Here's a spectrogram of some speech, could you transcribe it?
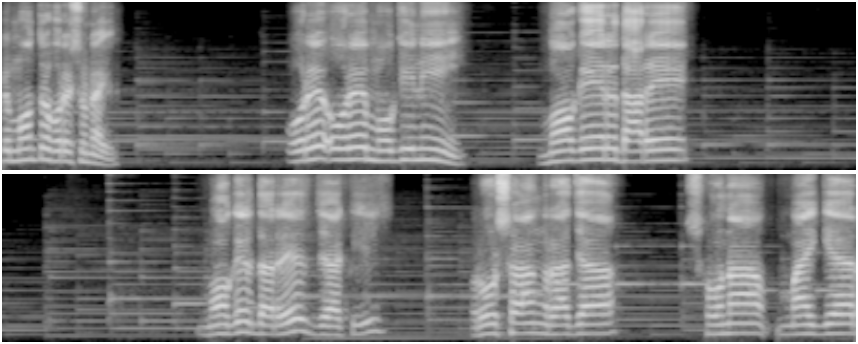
একটু মন্ত্র করে শোনাই। ওরে ওরে মগিনী, মগের দ্বারে মগের দ্বারে যা কি রোসাং রাজা, সোনা মাইগার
